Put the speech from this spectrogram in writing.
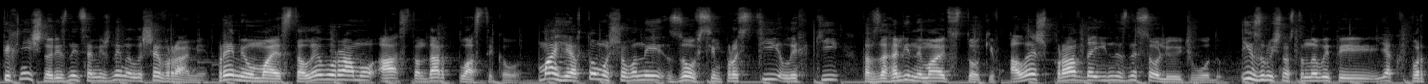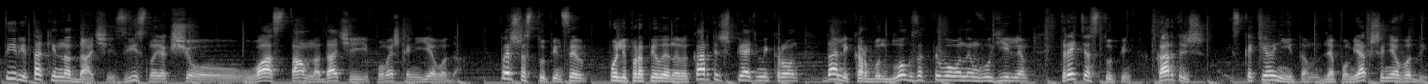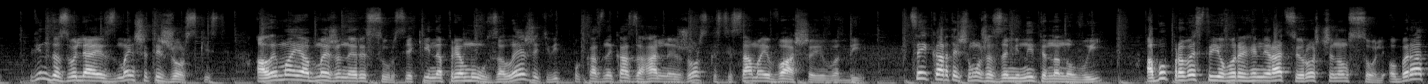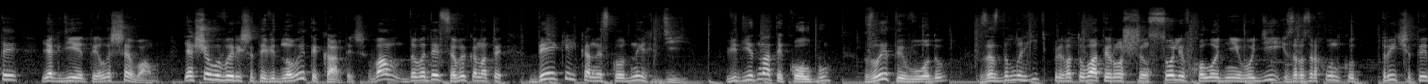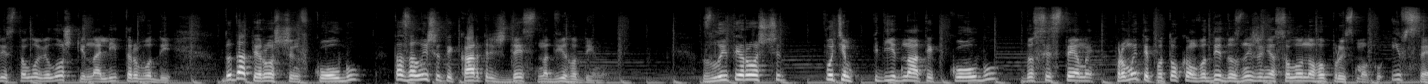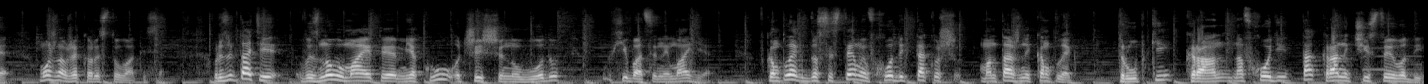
Технічно різниця між ними лише в рамі. Преміум має сталеву раму, а стандарт пластикову. Магія в тому, що вони зовсім прості, легкі та взагалі не мають стоків, але ж правда і не знесолюють воду. Їх зручно встановити як в квартирі, так і на дачі. Звісно, якщо у вас там на дачі і в помешканні є вода. Перша ступінь це поліпропіленовий картридж 5 мікрон, далі карбонблок з активованим вугіллям. Третя ступінь картридж з катіонітом для пом'якшення води. Він дозволяє зменшити жорсткість, але має обмежений ресурс, який напряму залежить від показника загальної жорсткості саме вашої води. Цей картридж можна замінити на новий або провести його регенерацію розчином солі. Обирати, як діяти лише вам. Якщо ви вирішите відновити картридж, вам доведеться виконати декілька нескладних дій: від'єднати колбу, злити воду, заздалегідь приготувати розчин солі в холодній воді із розрахунку 3-4 столові ложки на літр води, додати розчин в колбу та залишити картридж десь на 2 години злити розчин, потім під'єднати колбу до системи, промити потоком води до зниження солоного присмаку, і все, можна вже користуватися. В результаті ви знову маєте м'яку очищену воду. Хіба це не магія? В комплект до системи входить також монтажний комплект. Трубки, кран на вході та краник чистої води.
